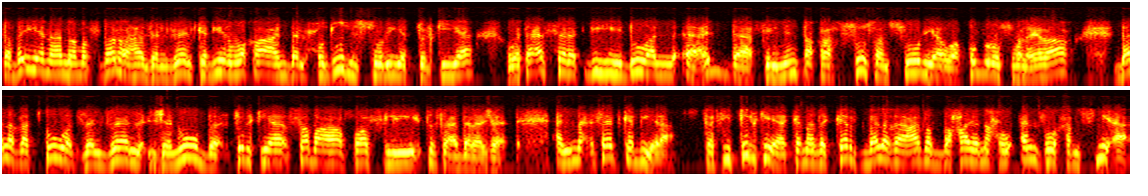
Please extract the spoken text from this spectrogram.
تبين أن مصدرها زلزال كبير وقع عند الحدود السورية التركية وتأثرت به دول عدة في المنطقة خصوصا سوريا وقبرص والعراق بلغت قوة زلزال جنوب تركيا 7.9 درجات. المأساة كبيرة. ففي تركيا كما ذكرت بلغ عدد الضحايا نحو 1500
